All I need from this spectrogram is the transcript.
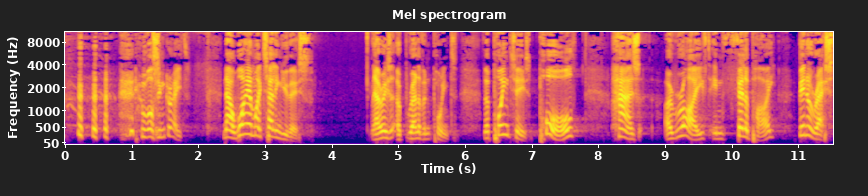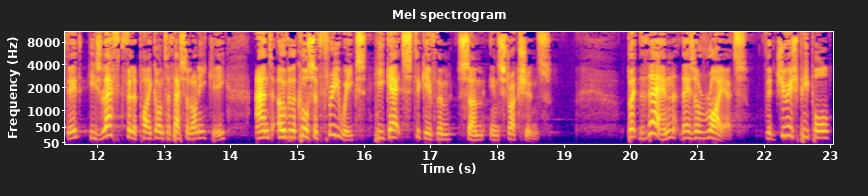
it wasn't great. Now, why am I telling you this? There is a relevant point. The point is, Paul has arrived in Philippi, been arrested, he's left Philippi, gone to Thessaloniki, and over the course of three weeks, he gets to give them some instructions. But then there's a riot. The Jewish people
